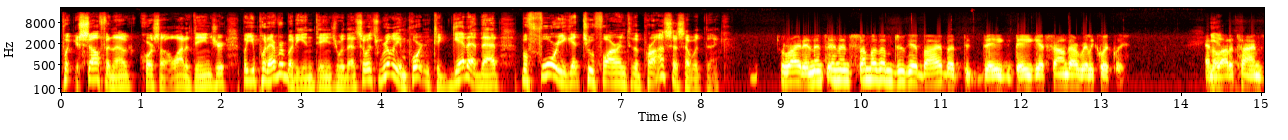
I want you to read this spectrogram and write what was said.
put yourself in, of course, a lot of danger, but you put everybody in danger with that. So it's really important to get at that before you get too far into the process. I would think. Right, and then and then some of them do get by, but they they get found out really quickly, and Yeah. a lot of times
